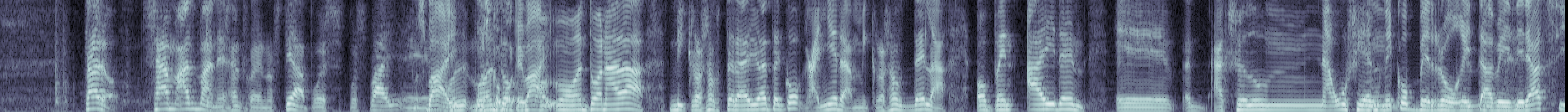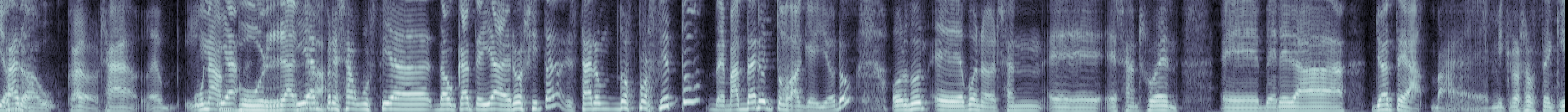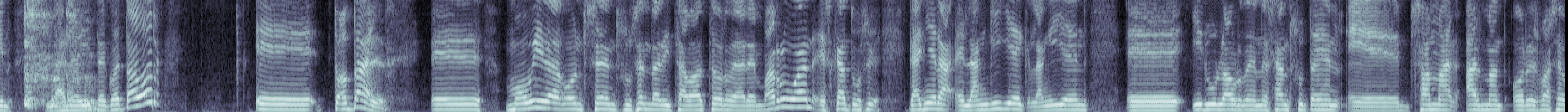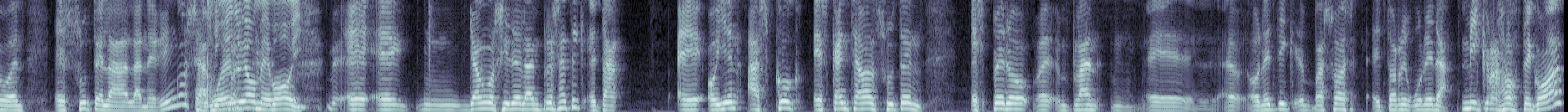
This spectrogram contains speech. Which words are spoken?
Claro, Sam Altman esan zuen, hostia, pues, pues bai. eh, Pues bai, momen- pues como que bai. mo- Momentua da, Microsoftera joateko, gainera, Microsoft dela, Open Airen, eh, akziodun nagusien... Euneko berrogeita bederatzia Claro, dau. claro, o sea, i- Una ia- burrada. Ia enpresa guztia daukate ya erosita, estar un 2% de mandar en todo aquello, ¿no? Orduan, eh, bueno, esan, eh, esan zuen eh, berera joatea, ba, Microsoftekin lan egiteko eta bar, E, total, e, movida egon zen zuzendaritza batzordearen barruan, eskatu gainera e, langilek, langileen e, iru laurden esan zuten e, Sam Altman horrez bazegoen ez zutela lan egingo, osea, Vuelve o me voy. e, e, mm, joango zirela enpresatik eta e, hoien askok eskaintza bat zuten espero, eh, en plan mm, eh, eh, honetik basoaz etorri gurera Microsoftekoa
